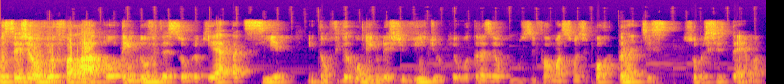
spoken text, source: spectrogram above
Você já ouviu falar ou tem dúvidas sobre o que é ataxia? Então fica comigo neste vídeo que eu vou trazer algumas informações importantes sobre esse tema.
